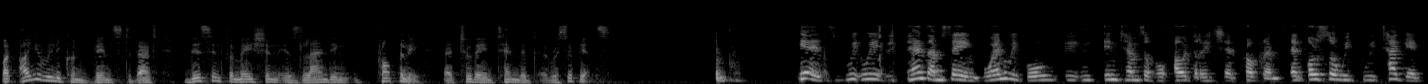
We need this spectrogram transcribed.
But are you really convinced that this information is landing properly uh, to the intended recipients? Yes, we, we, hence I'm saying when we go in, in terms of outreach programs, and also we, we target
